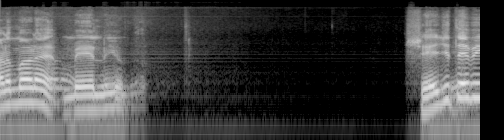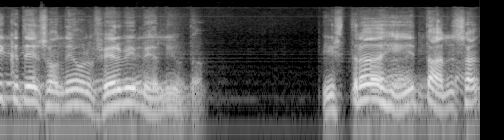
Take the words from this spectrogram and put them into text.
ਅਣਮਣ ਹੈ, ਮੇਲ ਨਹੀਂ ਹੁੰਦਾ। ਸੇਜ ਤੇ ਵੀ ਕਿਤੇ ਸੌਂਦੇ ਹੁਣ, ਫਿਰ ਵੀ ਮੇਲ ਨਹੀਂ ਹੁੰਦਾ। ਇਸ ਤਰ੍ਹਾਂ ਹੀ ਧਨ ਸੰਗ,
